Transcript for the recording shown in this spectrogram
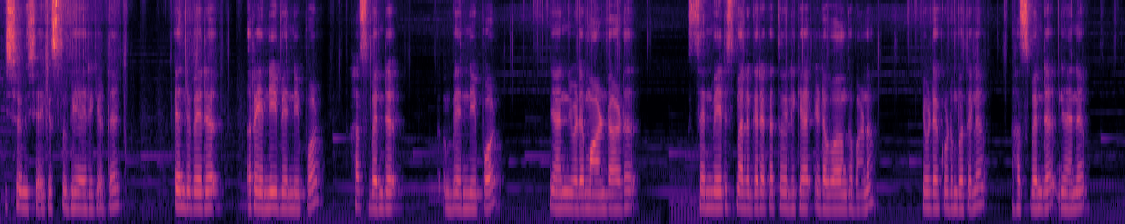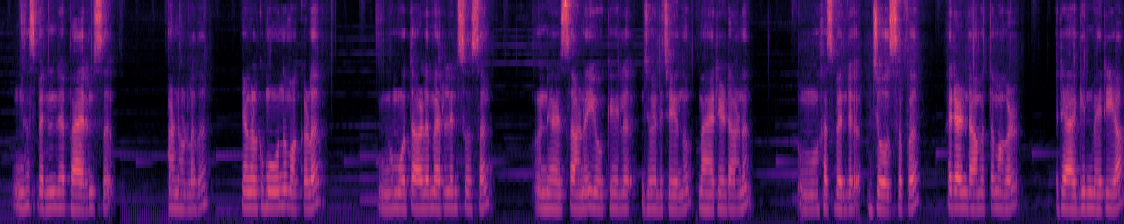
യേശുമിശിഹായ സ്തുതിയായിരിക്കട്ടെ. എന്റെ പേര് റെനി ബെന്നിപ്പോൾ ഹസ്ബൻഡ് ബെന്നിപ്പോൾ. ഞാൻ ഇവിടെ മാണ്ടാട് സെന്റ് മേരീസ് മലങ്കര കത്തോലിക്ക ഇടവാംഗമാണ്. ഇവിടെ കുടുംബത്തിൽ ഹസ്ബൻഡ് ഞാൻ ഹസ്ബൻഡിന്റെ പാരൻസ് ആണുള്ളത്. ഞങ്ങൾക്ക് മൂന്ന് മക്കൾ മൂത്ത ആൾ സൂസൻ നേഴ്സാണ് യു കെയിൽ ജോലി ചെയ്യുന്നു മാരീഡാണ്. ഹസ്ബൻഡ് ജോസഫ്. രണ്ടാമത്തെ മകൾ രാഗിൻ മെരിയ.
